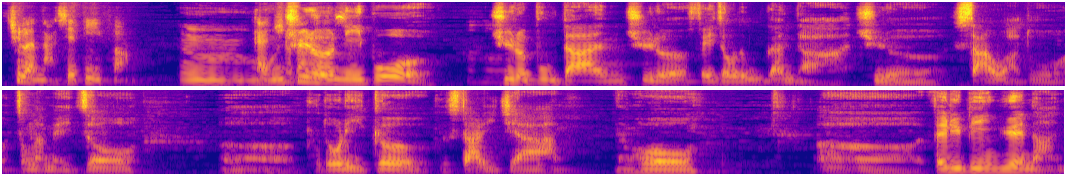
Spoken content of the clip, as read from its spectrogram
去了哪些地方？嗯，我们去了尼泊尔，去了不丹，去了非洲的乌干达，去了萨尔瓦多、中南美洲，呃，普多里各、哥斯达黎加，然后呃，菲律宾、越南。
